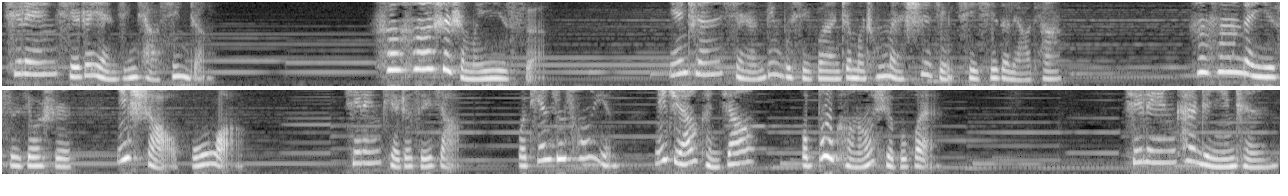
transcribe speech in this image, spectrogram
麒麟斜着眼睛挑衅着。呵呵是什么意思？银尘显然并不习惯这么充满市井气息的聊天。哼哼的意思就是你少唬我。麒麟撇着嘴角，我天资聪颖，你只要肯教，我不可能学不会。麒麟看着银尘，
